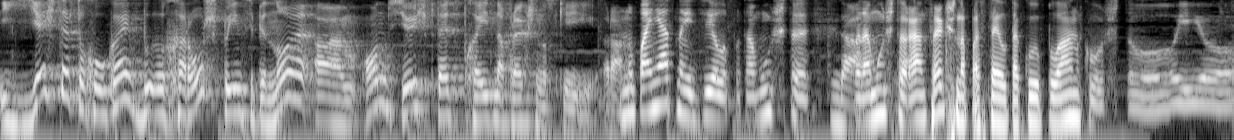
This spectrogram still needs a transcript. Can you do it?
Я считаю, что Хоукай был хорош, в принципе, но э, он все еще пытается походить на фрэкшеновский ран. Ну, понятное дело, потому что, да. потому что ран фрэкшена поставил такую планку, что ее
